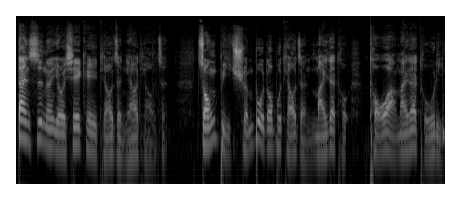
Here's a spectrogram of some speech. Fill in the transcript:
但是呢，有些可以调整，你要调整，总比全部都不调整，埋在头头啊，埋在土里，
